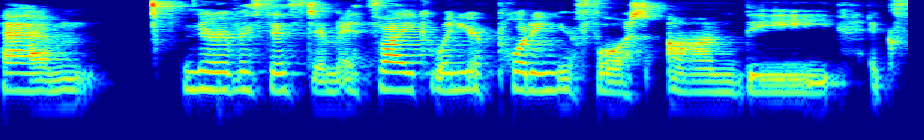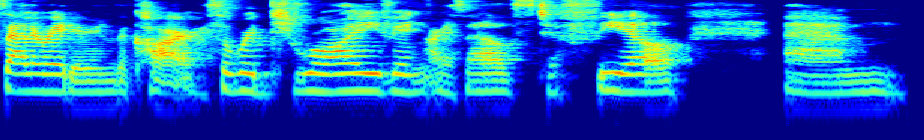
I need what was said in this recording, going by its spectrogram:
um, nervous system. It's like when you're putting your foot on the accelerator in the car. So we're driving ourselves to feel um,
